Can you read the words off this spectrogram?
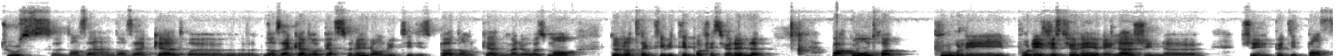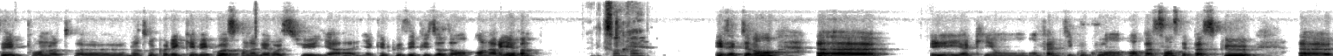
tous dans un, dans un, cadre, dans un cadre personnel, on ne l'utilise pas dans le cadre malheureusement de notre activité professionnelle. Par contre, pour les, pour les gestionnaires, et là j'ai une, une petite pensée pour notre, notre collègue québécoise qu'on avait reçu il y a, il y a quelques épisodes en arrière, Alexandra. Exactement. Euh, et à qui on, fait un petit coucou en, passant, c'est parce que euh,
